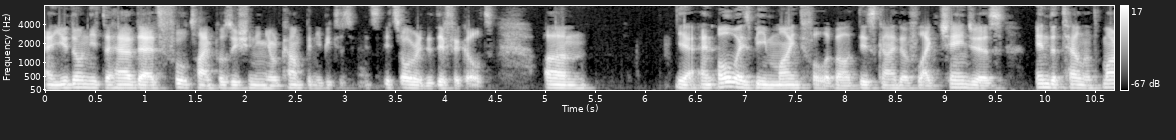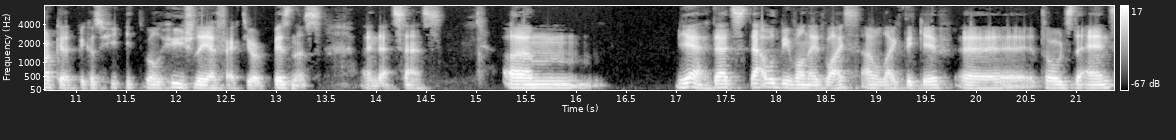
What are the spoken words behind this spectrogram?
And you don't need to have that full time position in your company because it's, it's already difficult. Um, yeah, and always be mindful about this kind of like changes in the talent market because it will hugely affect your business in that sense. Um, yeah, that's that would be one advice I would like to give uh, towards the end,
